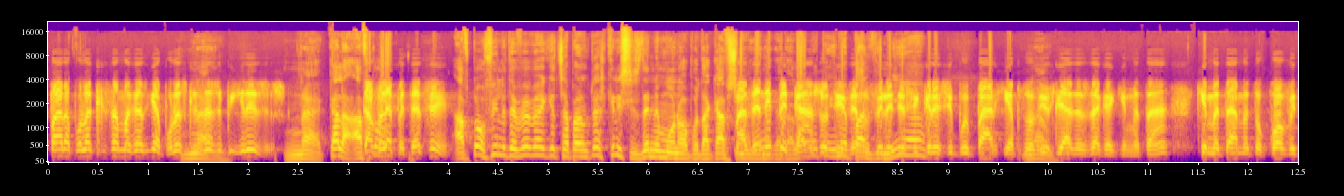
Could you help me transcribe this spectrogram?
πάρα πολλά κλειστά μαγαζιά, πολλές Ναι. κλειστές επιχειρήσεις. Ναι, καλά. Τα Αυτό, βλέπετε έτσι; αυτό οφείλεται βέβαια και τι απανοτέ κρίσεις. Δεν είναι μόνο από τα καύσιμα. Μα δεν για να είπε κανένας καταλάβετε, ότι είναι δεν οφείλεται πανδημία. στην κρίση που υπάρχει από το Ναι. 2010 και μετά και μετά με το COVID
